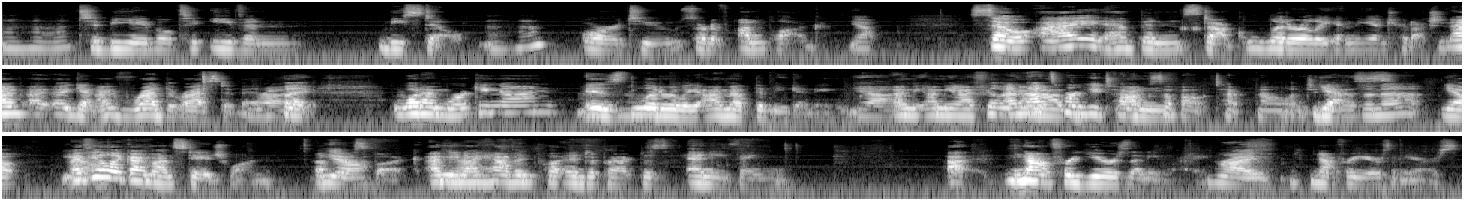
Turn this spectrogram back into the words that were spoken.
Mhm. to be able to even be still Mhm. or to sort of unplug. Yeah. So I have been stuck literally in the introduction. I've, I, again, I've read the rest of it, Right. but what I'm working on is Mhm. literally I'm at the beginning. yeah. I mean, I mean, I feel like and I'm that's where he talks on- about technology, Yes. isn't it? Yep. Yeah. I feel like I'm on stage one of Yeah. this book. I mean, Yeah. I haven't put into practice anything, uh, not for years anyway. right. Not for years and years.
